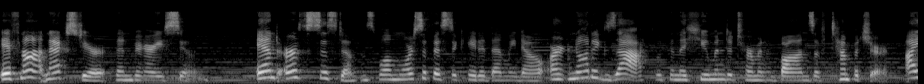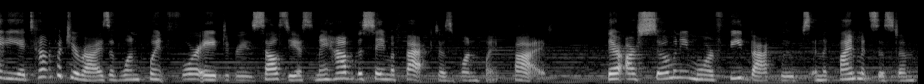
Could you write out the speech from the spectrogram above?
If not next year, then very soon. And Earth's systems, while more sophisticated than we know, are not exact within the human determined bonds of temperature, i.e., a temperature rise of 1.48 degrees Celsius may have the same effect as 1.5. There are so many more feedback loops in the climate system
